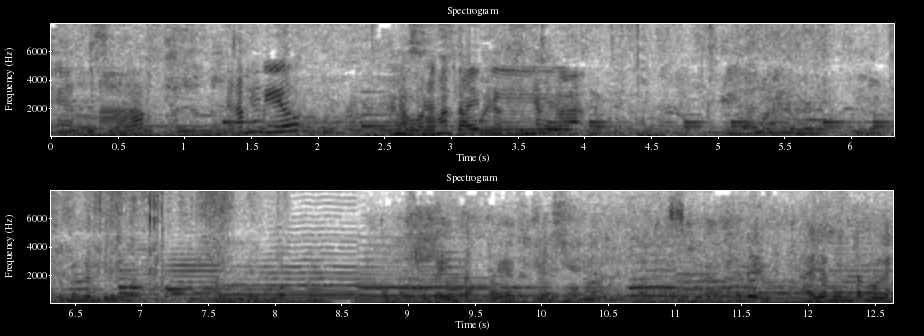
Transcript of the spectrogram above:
enak. enak. Bill? Enak banget takoyakinya. Aku mau cobain takoyakinya. Adek, ayah minta boleh?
